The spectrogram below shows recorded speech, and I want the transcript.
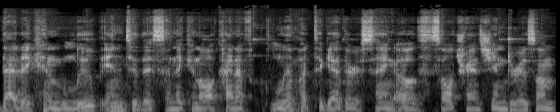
that they can loop into this and they can all kind of lump it together saying, oh, this is all transgenderism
